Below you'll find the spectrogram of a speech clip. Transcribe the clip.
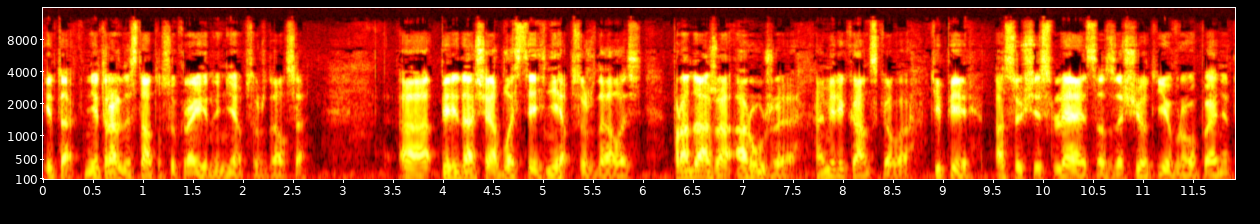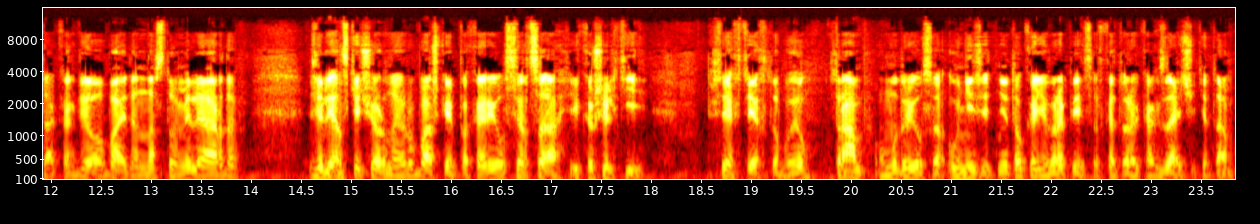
Итак, нейтральный статус Украины не обсуждался. А, Передача областей не обсуждалась. Продажа оружия американского теперь осуществляется за счет Европы, а не так, как делал Байден на 100 миллиардов. Зеленский черной рубашкой покорил сердца и кошельки всех тех, кто был. Трамп умудрился унизить не только европейцев, которые как зайчики там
